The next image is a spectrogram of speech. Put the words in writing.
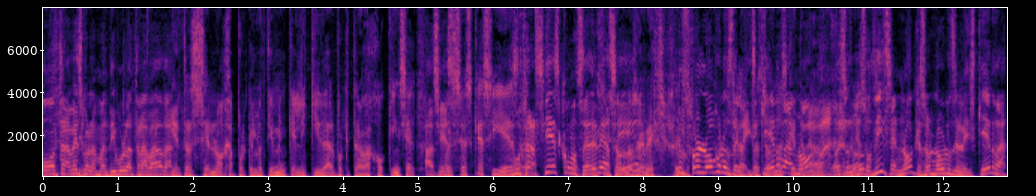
otra vez con la mandíbula trabada. Y entonces se enoja porque lo tienen que liquidar porque trabajó 15 años. Así es. Pues es que así es. Pues así es como se debe Así hacer. son los derechos. Pues son logros de Las la izquierda, que ¿no? trabajan, eso, ¿no? eso dicen, ¿no? Que son logros de la izquierda.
